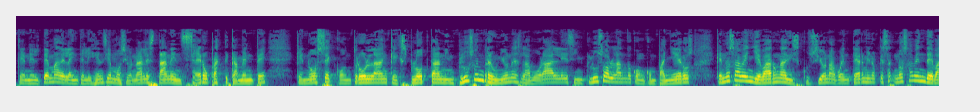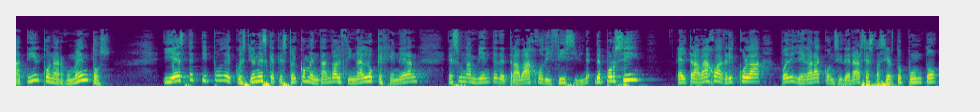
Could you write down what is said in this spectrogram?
que en el tema de la inteligencia emocional están en cero prácticamente, que no se controlan, que explotan, incluso en reuniones laborales, incluso hablando con compañeros, que no saben llevar una discusión a buen término, que no saben debatir con argumentos. Y este tipo de cuestiones que te estoy comentando al final lo que generan es un ambiente de trabajo difícil. De, por sí, el trabajo agrícola puede llegar a considerarse hasta cierto punto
